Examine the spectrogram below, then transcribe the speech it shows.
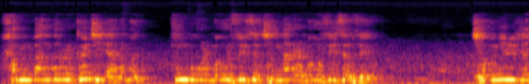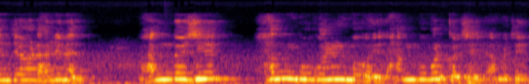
한반도를 거치지 않으면 중국을 먹을 수 있어, 청나라를 먹을 수 있어 없어요. 청일 전쟁을 하려면 반드시 한국을 먹어야 돼. 한국을 거쳐야 돼. 안 거쳐야 돼.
